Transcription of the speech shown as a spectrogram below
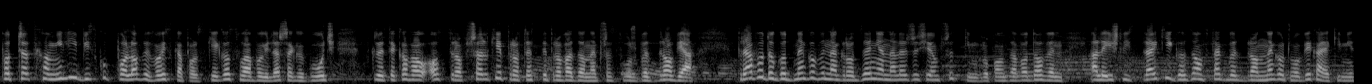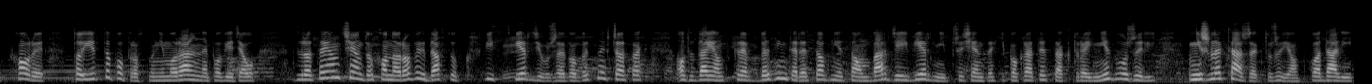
Podczas homilii biskup polowy Wojska Polskiego Sławoj Leszek Głódź skrytykował ostro wszelkie protesty prowadzone przez służbę zdrowia. Prawo do godnego wynagrodzenia należy się wszystkim grupom zawodowym, ale jeśli strajki godzą w tak bezbronnego człowieka, jakim jest chory, to jest to po prostu niemoralne, powiedział. Zwracając się do honorowych dawców krwi, stwierdził, że w obecnych czasach, oddając krew bezinteresownie, są bardziej wierni przysiędze Hipokratysa, której nie złożyli, niż lekarze, którzy ją składali.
